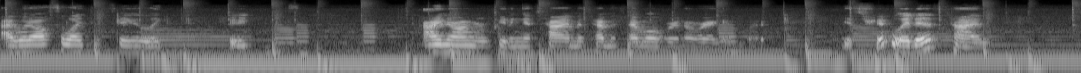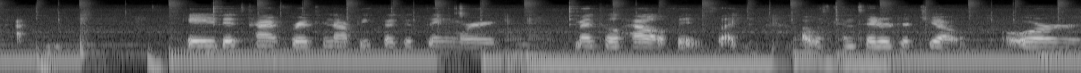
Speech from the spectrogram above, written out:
I would also like to say, like, I know I'm repeating it time and time and time over and over again, but it's true. It is time. It is time for it to not be such a thing where mental health is like I was considered a joke or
